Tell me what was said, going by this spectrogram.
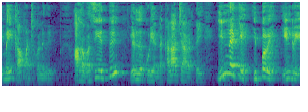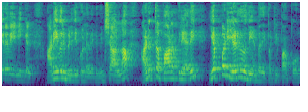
இம்மையை காப்பாற்றிக் கொள்ள வேண்டும். ஆக வசியத்து எழுதக்கூடிய அந்த கலாச்சாரத்தை இன்னைக்கே இப்பவே இன்று இரவே நீங்கள் அனைவரும் எழுதி கொள்ள வேண்டும். இன்ஷா அல்லாஹ் அடுத்த பாடத்திலே அதை எப்படி எழுதுவது என்பதை பற்றி பார்ப்போம்.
